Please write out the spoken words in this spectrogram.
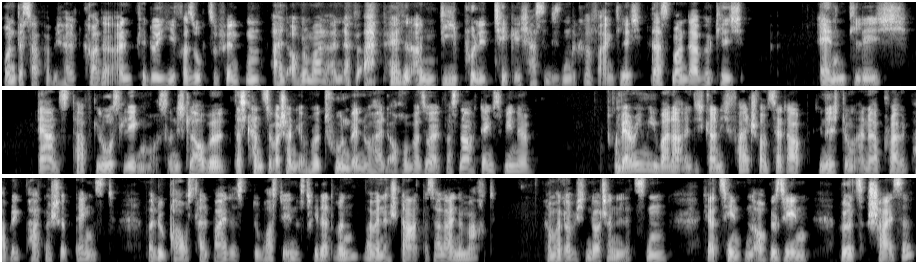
Und deshalb habe ich halt gerade ein Plädoyer versucht zu finden, halt auch nochmal ein Appell an die Politik, ich hasse diesen Begriff eigentlich, dass man da wirklich endlich ernsthaft loslegen muss. Und ich glaube, das kannst du wahrscheinlich auch nur tun, wenn du halt auch über so etwas nachdenkst wie eine VeryMe war da eigentlich gar nicht falsch vom Setup in Richtung einer Private-Public Partnership denkst, weil du brauchst halt beides. Du brauchst die Industrie da drin, weil wenn der Staat das alleine macht, haben wir, glaube ich, in Deutschland in den letzten Jahrzehnten auch gesehen, wird's scheiße.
